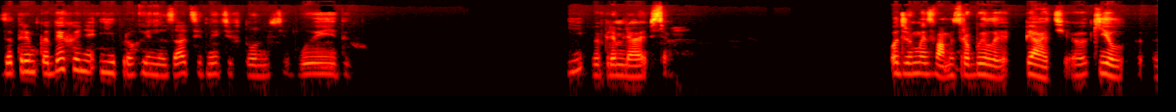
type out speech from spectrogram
затримка дихання і прогин назад, сідниці в тонусі. Видих. І випрямляємося. Отже, ми з вами зробили 5 кіл е,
